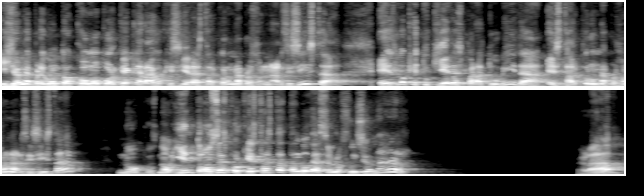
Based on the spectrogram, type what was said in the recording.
Y yo le pregunto, ¿cómo por qué carajo quisiera estar con una persona narcisista? ¿Es lo que tú quieres para tu vida, estar con una persona narcisista? No, pues no. Y entonces, ¿por qué estás tratando de hacerlo funcionar? ¿Verdad?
